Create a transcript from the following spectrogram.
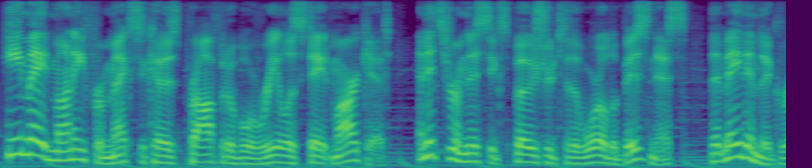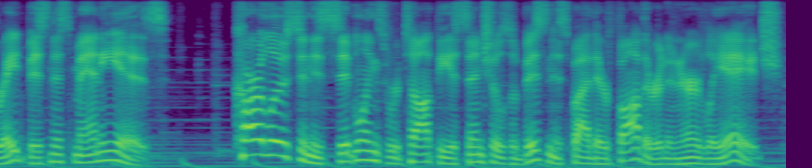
He made money from Mexico's profitable real estate market, and it's from this exposure to the world of business that made him the great businessman he is. Carlos and his siblings were taught the essentials of business by their father at an early age.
